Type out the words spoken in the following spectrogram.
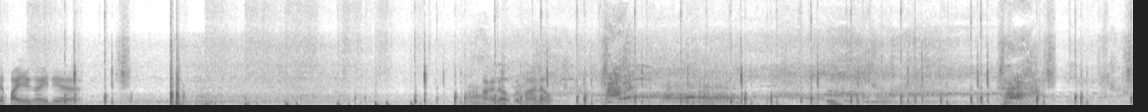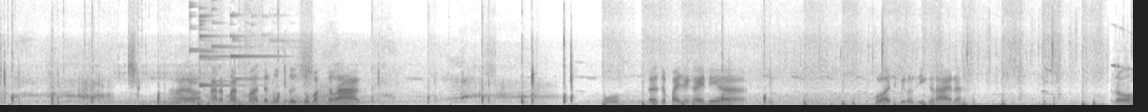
จะไปยังไงเนี่ย หายแล้ว มันมาแล้ว หายแล้วหาน้ำมันมาจะรถเดินตัวมาข้างล่างโอ้น่าจะไปยังไงเนี่ยพวกเราอาจจะมีรถอีกก็ได้นะเนาะ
